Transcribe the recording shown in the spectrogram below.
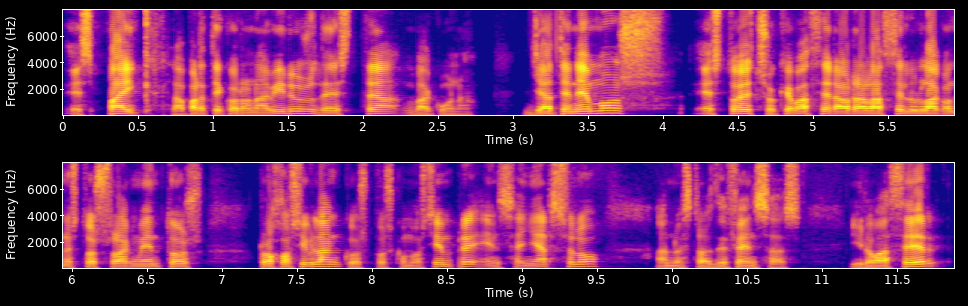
spike, la parte coronavirus de esta vacuna. Ya tenemos esto hecho. ¿Qué va a hacer ahora la célula con estos fragmentos rojos y blancos? Pues como siempre, enseñárselo a nuestras defensas. Y lo va a hacer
